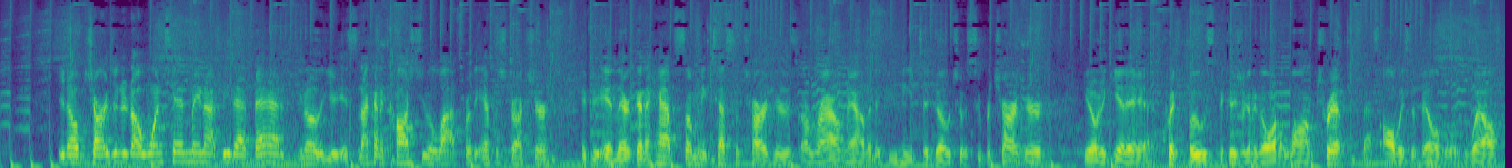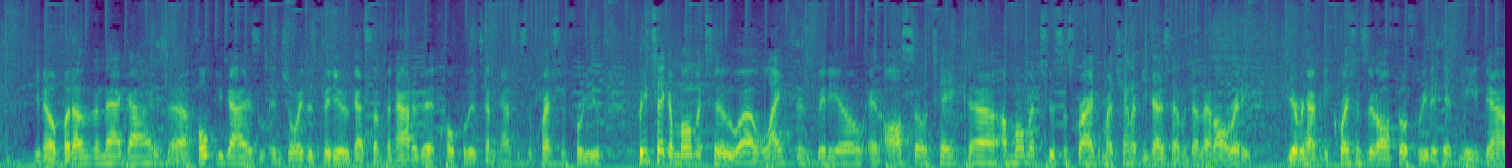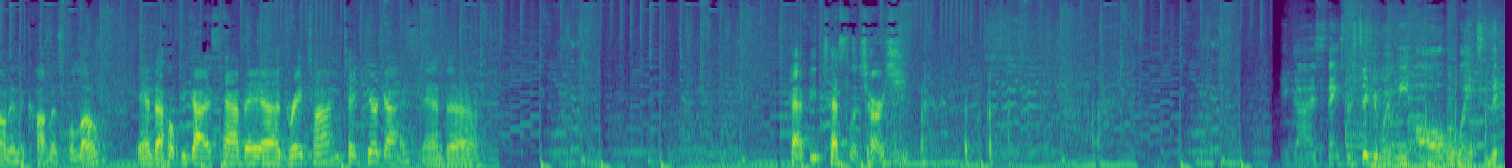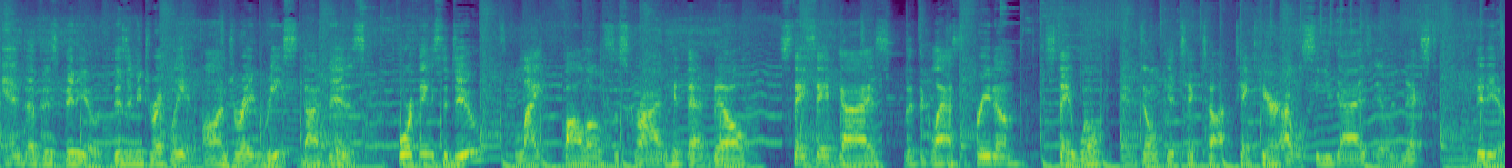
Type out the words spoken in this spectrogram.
you know, charging it on 110 may not be that bad. You know, it's not going to cost you a lot for the infrastructure. If you, and they're going to have so many Tesla chargers around now that if you need to go to a supercharger, you know, to get a, a quick boost because you're going to go on a long trip, that's always available as well you know, but other than that, guys, uh, hope you guys enjoyed this video, got something out of it. Hopefully it's gonna answer some questions for you. Please take a moment to uh, like this video and also take uh, a moment to subscribe to my channel if you guys haven't done that already. If you ever have any questions at all, feel free to hit me down in the comments below. And I hope you guys have a uh, great time. Take care, guys, and uh, happy Tesla charging. guys. Thanks for sticking with me all the way to the end of this video. Visit me directly at andrereese.biz. Four things to do, like, follow, subscribe, hit that bell. Stay safe, guys. Lift the glass to freedom. Stay woke and don't get TikTok. Take care. I will see you guys in the next video.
